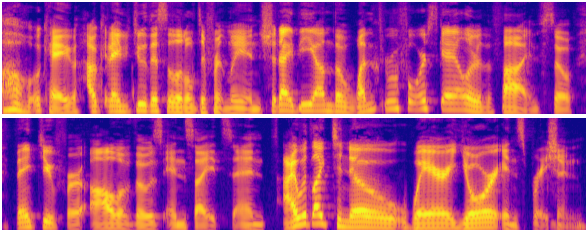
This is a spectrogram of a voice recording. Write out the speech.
oh okay, how can I do this a little differently? And should I be on the one through four scale or the five? So thank you for all of those insights. And I would like to know where your inspiration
